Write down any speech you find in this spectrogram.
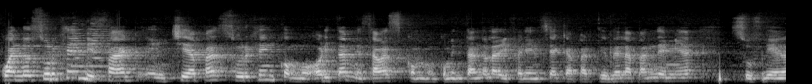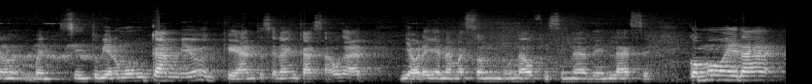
Cuando surge BIFAC en Chiapas, surgen como, ahorita me estabas como comentando la diferencia que a partir de la pandemia sufrieron, bueno, sí tuvieron un cambio que antes era en casa hogar y ahora ya nada más son una oficina de enlace. ¿Cómo era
